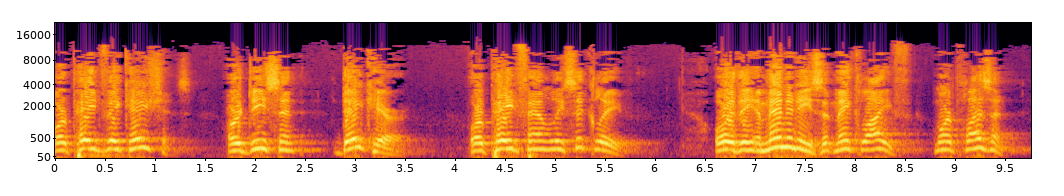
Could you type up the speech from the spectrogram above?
or paid vacations or decent daycare or paid family sick leave or the amenities that make life more pleasant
